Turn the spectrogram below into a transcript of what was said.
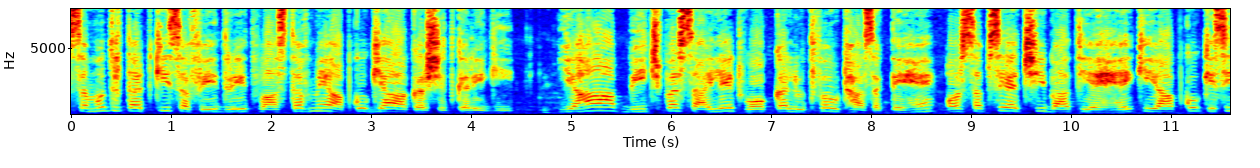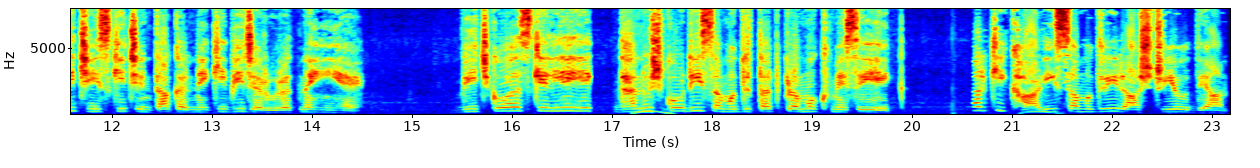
समुद्र तट की सफ़ेद रेत वास्तव में आपको क्या आकर्षित करेगी? यहाँ आप बीच पर साइलेंट वॉक का लुत्फ उठा सकते हैं और सबसे अच्छी बात यह है कि आपको किसी चीज़ की चिंता करने की भी ज़रूरत नहीं है। बीच कोर्स के लिए ये धनुष कोडी समुद्र तट प्रमुख में से एक। मन्नार की खाड़ी समुद्री राष्ट्रीय उद्यान।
